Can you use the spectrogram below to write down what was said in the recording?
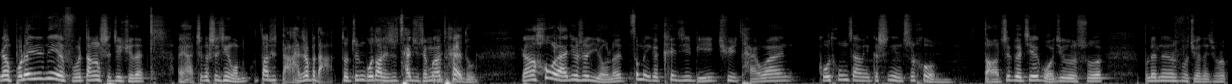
然后勃列日涅夫当时就觉得，哎呀，这个事情我们到底打还是不打？对中国到底是采取什么样的态度？然后后来就是有了这么一个 KGB 去台湾沟通这样一个事情之后，嗯导致个结果就是说，布雷顿夫觉得就是说，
